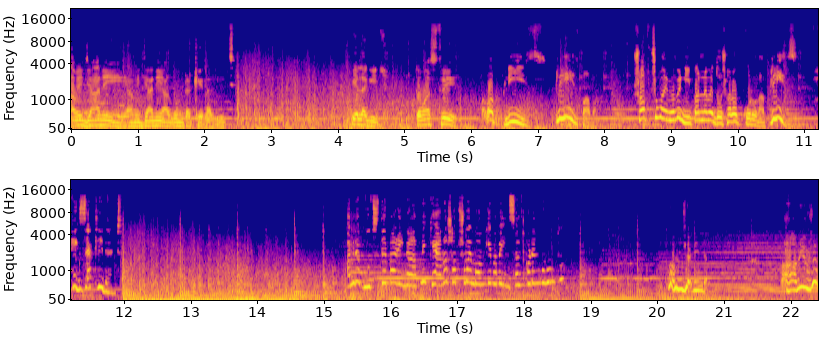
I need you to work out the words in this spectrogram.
আমি জানি আমি জানি আগুনটা কে লাগিয়েছে। কে লাগিয়েছে? তোমার স্ত্রী। বাবা প্লিজ প্লিজ বাবা। সবসময় এভাবে নিপার নামে দোষারোপ করো না প্লিজ এক্স্যাক্টলি দ্যাট বুঝতে পারি না। আপনি কেন সবসময় মমকে এভাবে ইনসাল্ট করেন বলুন তো? আমি জানি না। আমি ওসব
